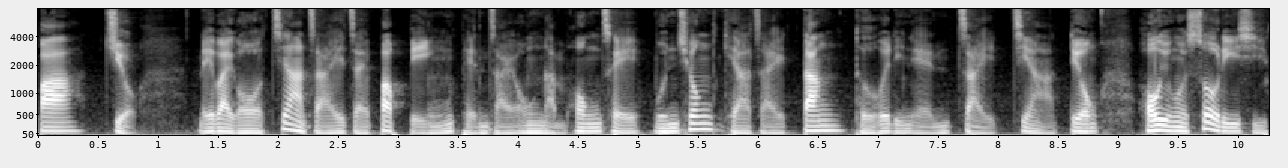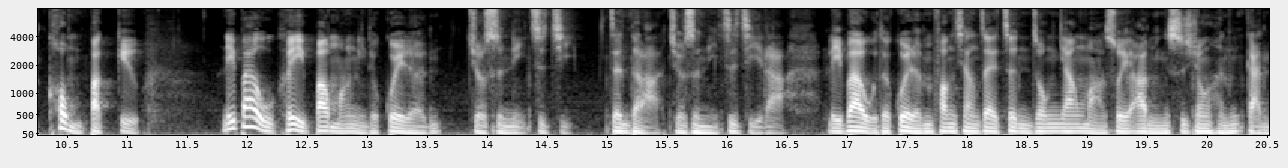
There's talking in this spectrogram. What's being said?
八九。礼拜五正在在北平，偏在往南方车，门窗徛在东，桃花人缘在正中。好用的数字是空八九。礼拜五可以帮忙你的贵人就是你自己，真的啦，就是你自己啦。礼拜五的贵人方向在正中央嘛，所以阿明师兄很敢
